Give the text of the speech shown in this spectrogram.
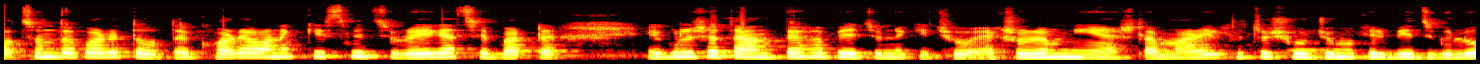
পছন্দ করে তো তাই ঘরে অনেক কিসমিস রয়ে গেছে বাট এগুলোর সাথে আনতে হবে এই জন্য কিছু একশো গ্রাম নিয়ে আসলাম। আর এই হচ্ছে সূর্যমুখীর বীজগুলো,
